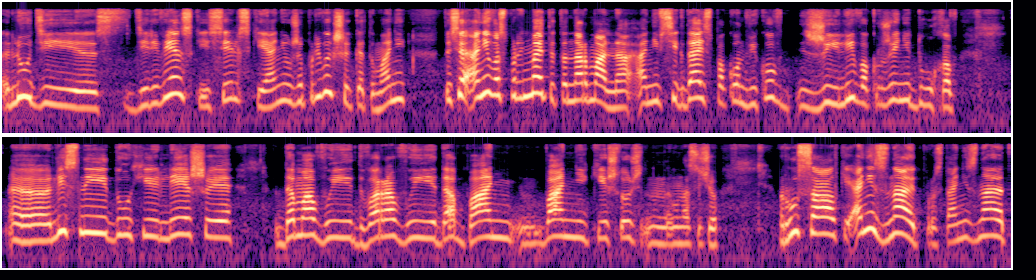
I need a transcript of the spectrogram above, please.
люди деревенские, сельские, они уже привыкшие к этому. Они, то есть они воспринимают это нормально. Они всегда испокон веков жили в окружении духов э, лесные духи, лешие, домовые, дворовые, да, бань, банники, что же у нас еще, русалки. Они знают просто, они знают,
